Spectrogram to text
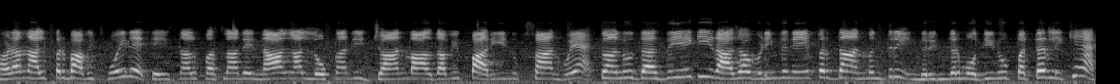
ਹੜ੍ਹਾਂ ਨਾਲ ਪ੍ਰਭਾਵਿਤ ਹੋਏ ਨੇ ਤੇ ਇਸ ਨਾਲ ਫਸਲਾਂ ਦੇ ਨਾਲ-ਨਾਲ ਲੋਕਾਂ ਦੀ ਜਾਨ ਮਾਲ ਦਾ ਵੀ ਭਾਰੀ ਨੁਕਸਾਨ ਹੋਇਆ ਹੈ। ਤੁਹਾਨੂੰ ਦੱਸ ਦਈਏ ਕਿ ਰਾਜਾ ਵੜਿੰਗ ਨੇ ਪ੍ਰਧਾਨ ਮੰਤਰੀ ਨਰਿੰਦਰ ਮੋਦੀ ਨੂੰ ਪੱਤਰ ਲਿਖਿਆ ਹੈ।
